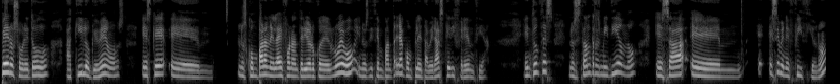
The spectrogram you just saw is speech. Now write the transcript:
pero sobre todo aquí lo que vemos es que eh, nos comparan el iPhone anterior con el nuevo y nos dicen pantalla completa, verás qué diferencia. Entonces nos están transmitiendo esa, eh, ese beneficio, ¿no?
